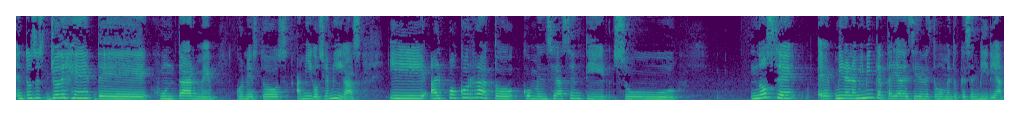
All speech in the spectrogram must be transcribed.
Entonces yo dejé de juntarme con estos amigos y amigas y al poco rato comencé a sentir su... No sé, eh, miren, a mí me encantaría decir en este momento que es envidia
